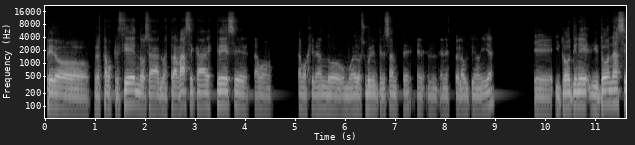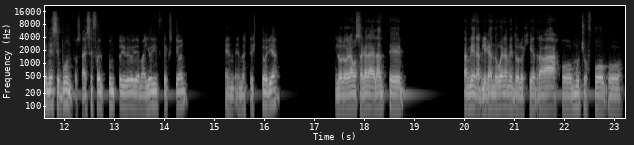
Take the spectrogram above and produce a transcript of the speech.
pero, pero estamos creciendo, o sea, nuestra base cada vez crece, estamos, estamos generando un modelo súper interesante en, en, esto de la última milla. Eh, y, todo tiene, y todo nace en ese punto, o sea, ese fue el punto, yo creo, de mayor inflexión en, en nuestra historia. Y lo logramos sacar adelante también aplicando buena metodología de trabajo, mucho foco,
